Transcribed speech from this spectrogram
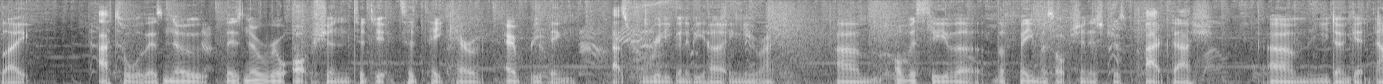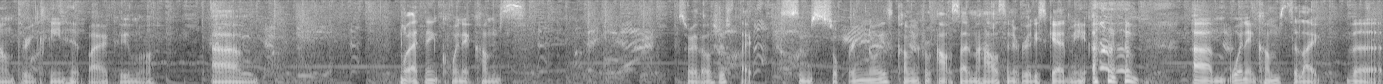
like, at all. There's no there's no real option to do, to take care of everything that's really going to be hurting you, right? Um, obviously, the the famous option is just backdash. Um, you don't get down three clean hit by Akuma. Um, well, I think when it comes, sorry, that was just like some soaring noise coming from outside my house, and it really scared me. um, when it comes to like the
